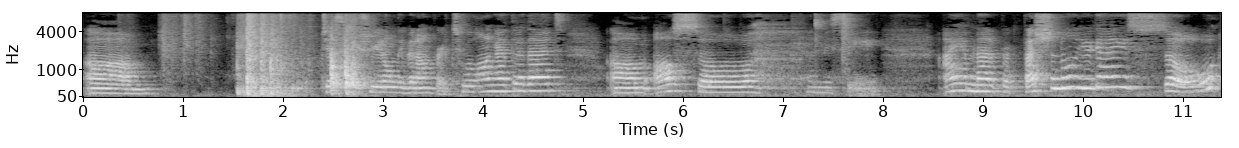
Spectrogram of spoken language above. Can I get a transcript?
Um, just make sure you don't leave it on for too long after that. Um, also, let me see. I am not a professional, you guys, so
